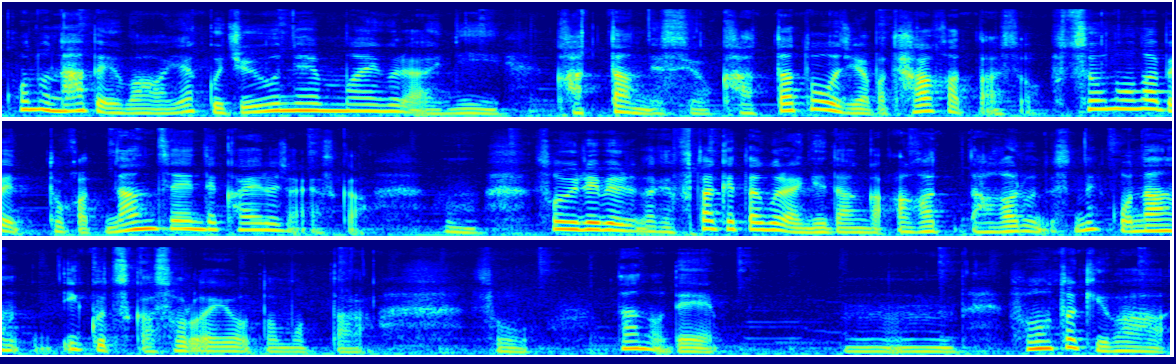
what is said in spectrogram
この鍋は約10年前ぐらいに買ったんですよ。買った当時やっぱ高かったんですよ。普通のお鍋とかって何千円で買えるじゃないですか、うん、そういうレベルだけ2桁ぐらい値段が上が上がるんですね。こう何いくつか揃えようと思ったら。そう。なのでうんその時は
